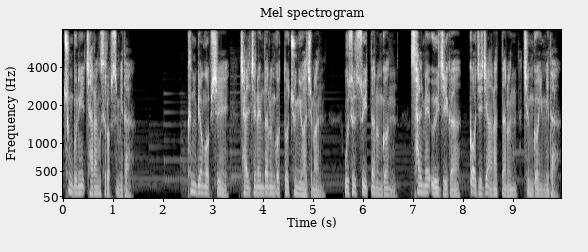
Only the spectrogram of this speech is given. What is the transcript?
충분히 자랑스럽습니다. 큰 병 없이 잘 지낸다는 것도 중요하지만 웃을 수 있다는 건 삶의 의지가 꺼지지 않았다는 증거입니다.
